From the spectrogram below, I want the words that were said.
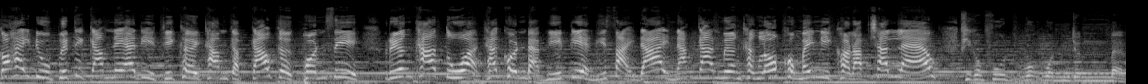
ก็ให้ดูพฤติกรรมในอดีตที่เคยทำกับก้าวเกิกพลสิ เรื่องค่าตัวถ้าคนแบบนี้เปลี่ยนนิสัยได้นักการเมืองทั้งโลกคงไม่มีคอร์รัปชันแล้ว พี่ก็พูดวกวนจนแบบ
